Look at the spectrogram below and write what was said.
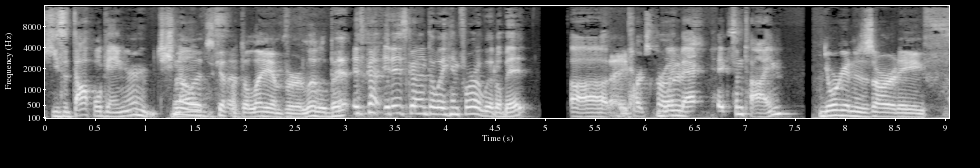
he's a doppelganger. You Well, know, it's going to delay him for a little bit. it's gonna it is going to delay him for a little bit. Uh, parts growing back take some time. Jorgen is already f-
